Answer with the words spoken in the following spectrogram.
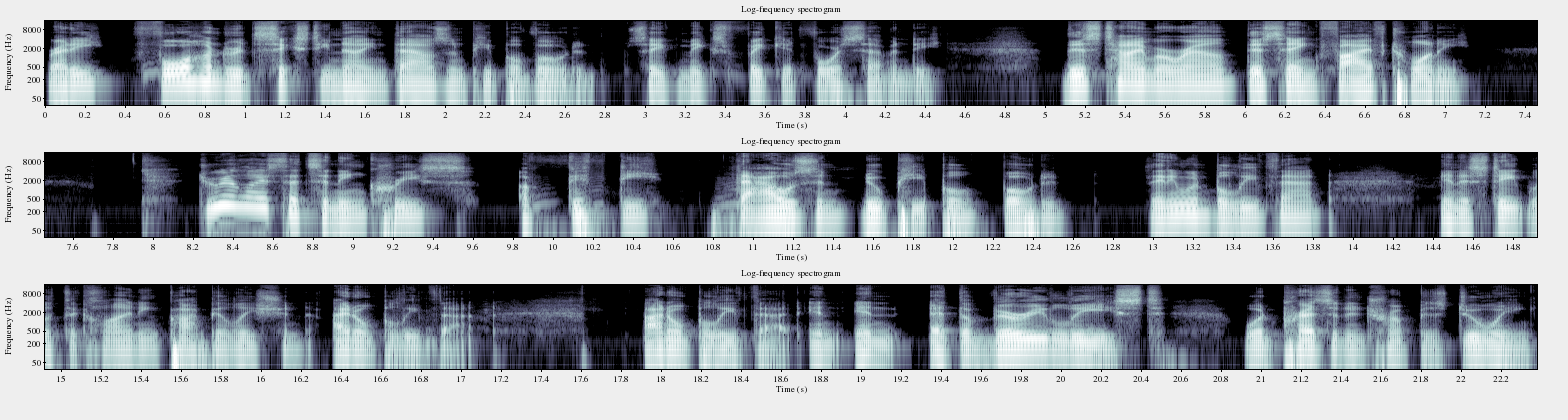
Ready? 469,000 people voted. Say, makes make it 470. This time around, they're saying 520. Do you realize that's an increase of 50,000 new people voted? Does anyone believe that? In a state with declining population? I don't believe that. I don't believe that. And, and at the very least, what President Trump is doing,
